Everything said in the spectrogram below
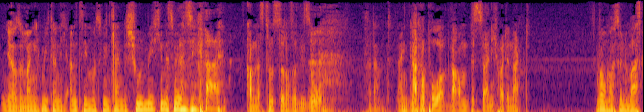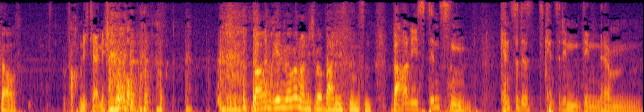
ja, solange ich mich da nicht anziehen muss wie ein kleines Schulmädchen, ist mir das egal. Komm, das tust du doch sowieso. Verdammt. Apropos, warum bist du eigentlich heute nackt? Warum hast du eine Maske auf? Warum nicht ja nicht Schnurrum? Warum reden wir immer noch nicht über Barney Stinson? Barney Stinson. Kennst du das, kennst du den, den, ähm,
